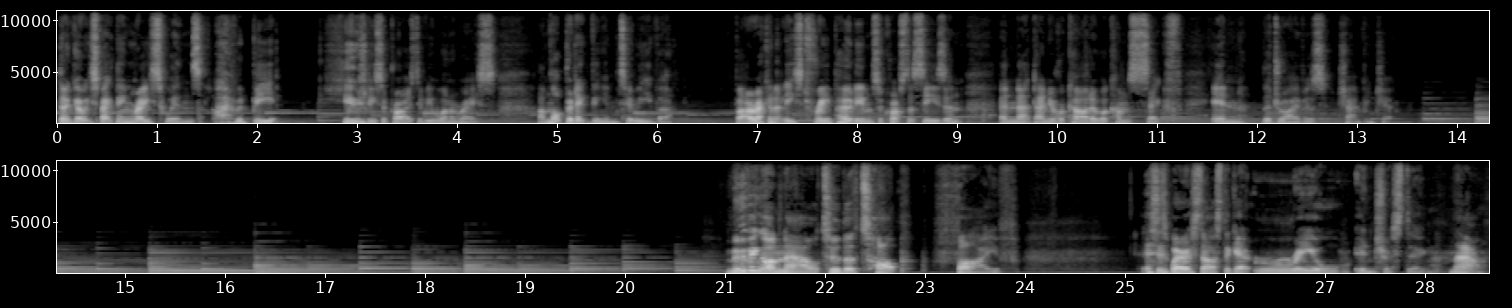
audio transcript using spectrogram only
don't go expecting race wins. I would be hugely surprised if he won a race. I'm not predicting him to either. But I reckon at least three podiums across the season, and that Daniel Ricciardo will come sixth in the Drivers' Championship. Moving on now to the top five. This is where it starts to get real interesting. Now,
